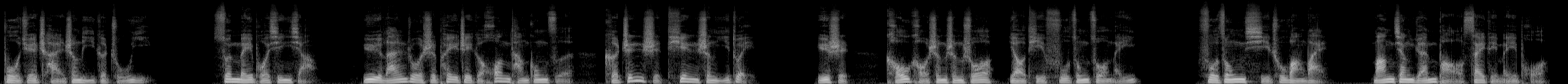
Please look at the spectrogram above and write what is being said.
不觉产生了一个主意。孙媒婆心想：玉兰若是配这个荒唐公子，可真是天生一对。于是口口声声说要替傅宗做媒。傅宗喜出望外，忙将元宝塞给媒婆，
